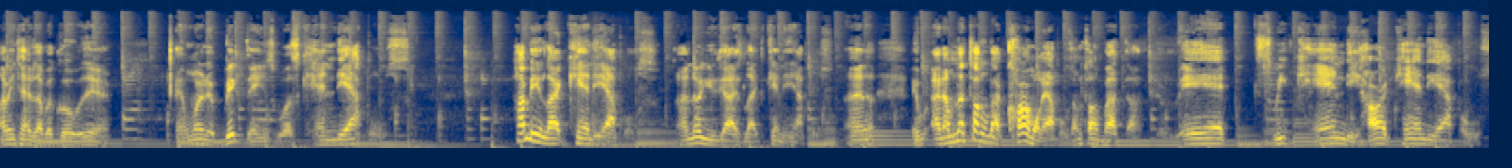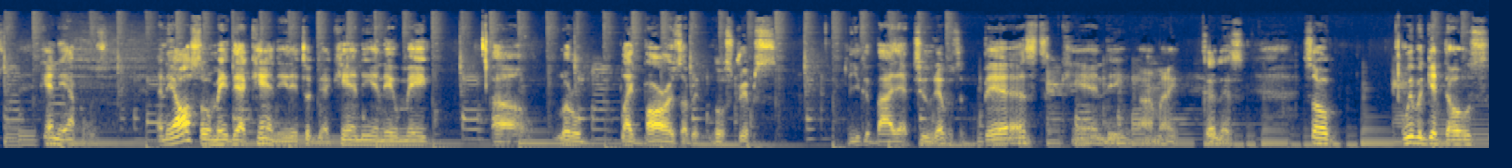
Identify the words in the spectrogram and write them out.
how many times I would go over there. And one of the big things was candy apples. How many like candy apples? I know you guys like candy apples. And, and I'm not talking about caramel apples. I'm talking about the, the red, sweet candy, hard candy apples. Candy apples. And they also made that candy. They took that candy and they made uh, little like bars of it, little strips. You could buy that too. That was the best candy. Oh my goodness. So we would get those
